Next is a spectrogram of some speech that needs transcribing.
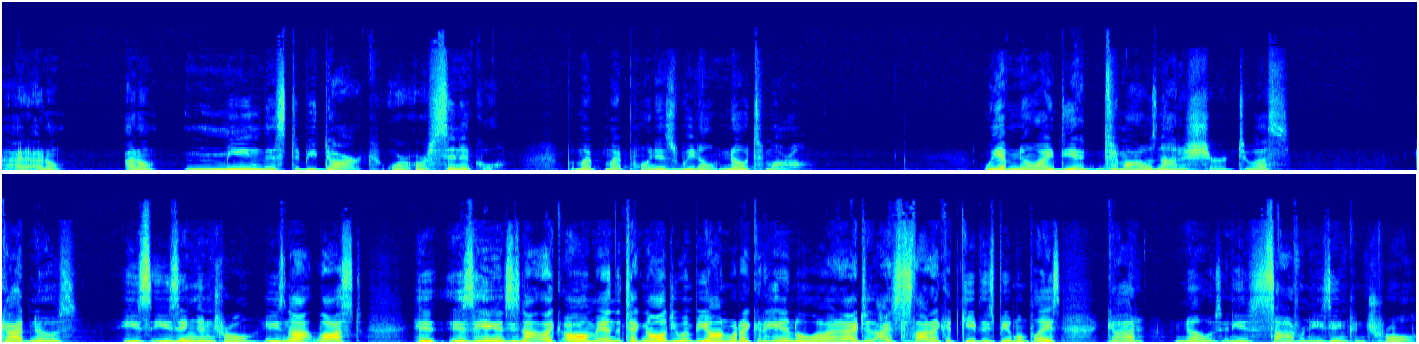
I, I don't, I don't mean this to be dark or, or cynical, but my, my point is we don't know tomorrow. We have no idea. Tomorrow is not assured to us. God knows. He's, he's in control. He's not lost his, his hands. He's not like, oh man, the technology went beyond what I could handle. I just, I just thought I could keep these people in place. God knows, and He is sovereign. He's in control.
